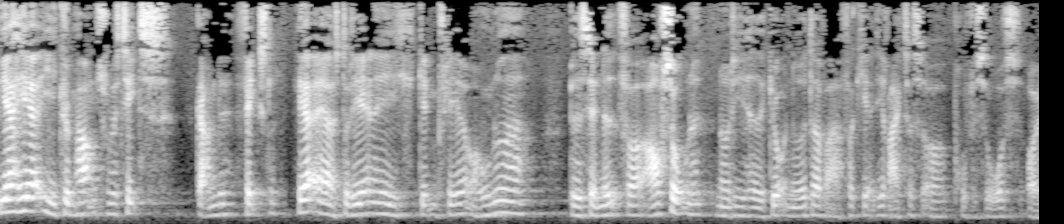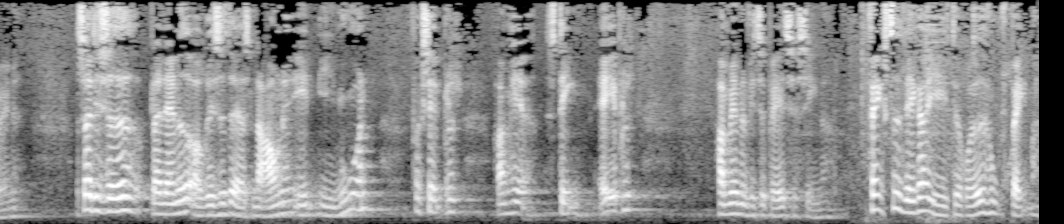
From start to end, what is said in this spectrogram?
Vi er her i Københavns Universitets gamle fængsel. Her er studerende gennem flere århundreder blevet sendt ned for at afzone, når de havde gjort noget, der var forkert i rektors og professorers øjne. Og så har de siddet blandt andet og ridset deres navne ind i muren. For eksempel ham her, Sten Abel. Ham vender vi tilbage til senere. Fængslet ligger i det røde hus bag mig.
